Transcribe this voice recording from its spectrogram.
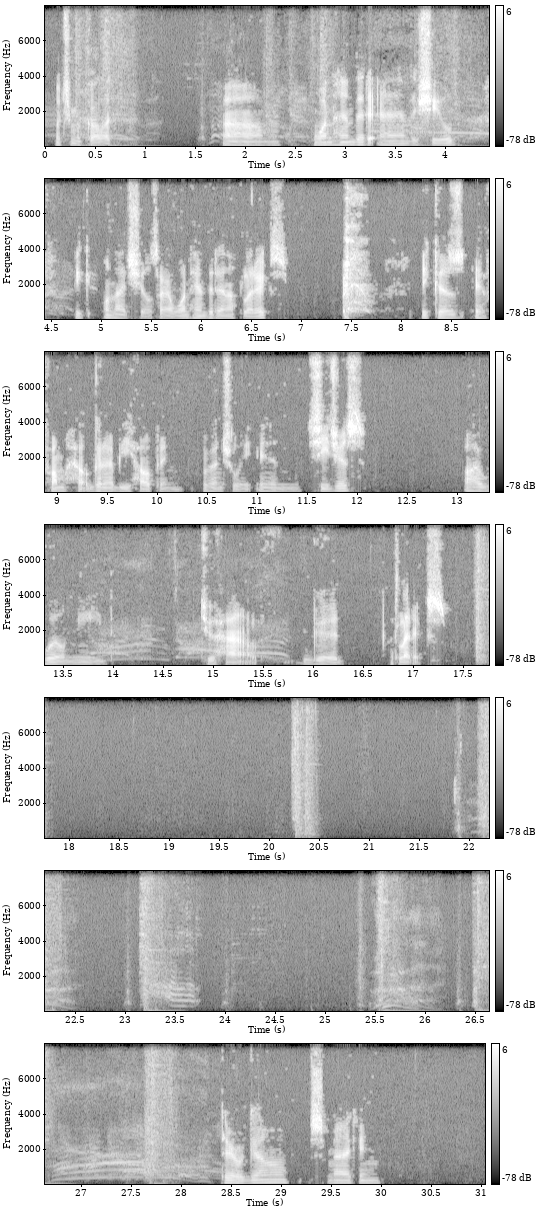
what you call it um one-handed and the shield. Well not shield sorry one-handed and athletics. Because if I'm gonna be helping eventually in sieges I will need to have good athletics There we go. Smacking.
